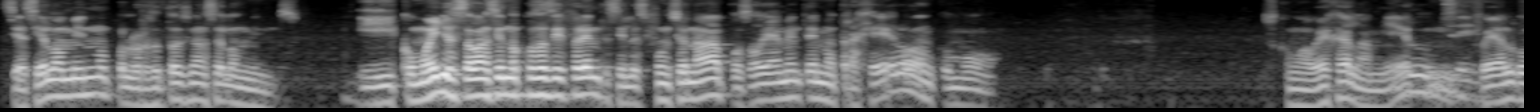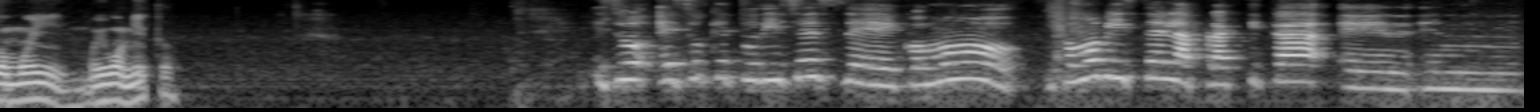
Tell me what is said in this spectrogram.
Si hacía lo mismo, pues los resultados iban a ser los mismos. Y como ellos estaban haciendo cosas diferentes y les funcionaba, pues obviamente me atrajeron como, pues como abeja a la miel. Sí. Fue algo muy, muy bonito. Eso, eso que tú dices de cómo, cómo viste la práctica en, en,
